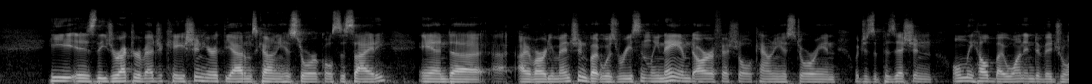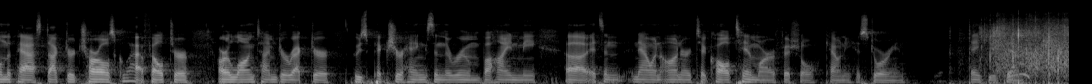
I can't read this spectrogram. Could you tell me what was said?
He is the director of education here at the Adams County Historical Society, and uh, I've already mentioned, but was recently named our official county historian, which is a position only held by one individual in the past, Dr. Charles Glatfelter, our longtime director, whose picture hangs in the room behind me. Uh, it's an, now an honor to call Tim our official county historian. Thank you, Tim.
